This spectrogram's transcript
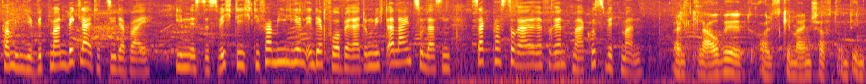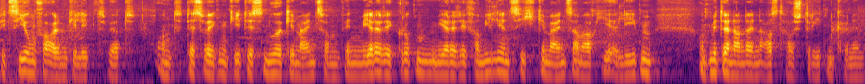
Familie Wittmann begleitet sie dabei. Ihnen ist es wichtig, die Familien in der Vorbereitung nicht allein zu lassen, sagt Pastoralreferent Markus Wittmann. Weil Glaube als Gemeinschaft und in Beziehung vor allem gelebt wird. Und deswegen geht es nur gemeinsam, wenn mehrere Gruppen, mehrere Familien sich gemeinsam auch hier erleben und miteinander in Austausch treten können.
